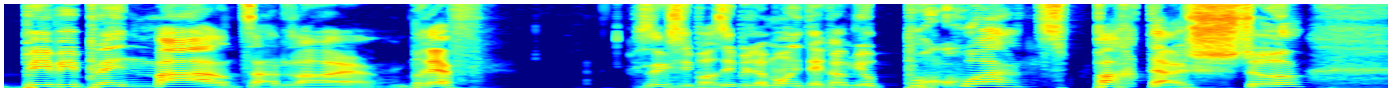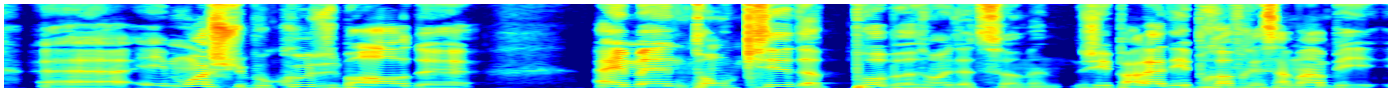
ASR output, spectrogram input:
Bébé plein de marde, ça a l'air. Bref. C'est ça qui s'est passé, puis le monde était comme Yo, pourquoi tu partages ça? Euh, et moi, je suis beaucoup du bord de Hey man, ton kid a pas besoin de ça, man. J'ai parlé à des profs récemment, puis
